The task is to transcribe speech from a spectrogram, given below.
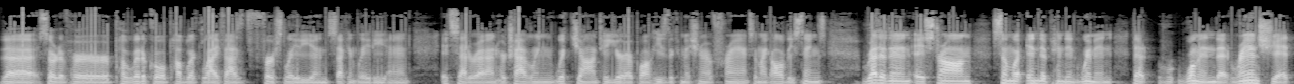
the sort of her political public life as first lady and second lady and etc. And her traveling with John to Europe while he's the commissioner of France and like all these things, rather than a strong, somewhat independent woman that woman that ran shit,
